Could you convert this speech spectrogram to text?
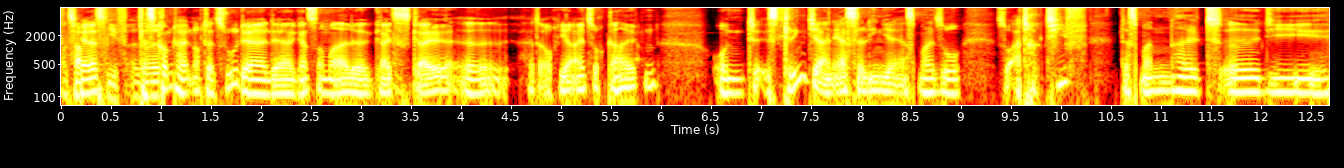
Und zwar Ja, das- massiv. Also, Das kommt halt noch dazu. Der, der ganz normale Geiz ist geil äh, hat auch hier Einzug gehalten. Und es klingt ja in erster Linie erstmal so, so attraktiv, dass man halt äh, die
